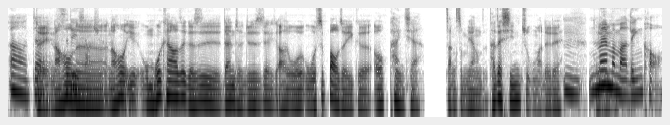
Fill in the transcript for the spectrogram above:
嗯，对，对，然后呢，然后因为我们会看到这个是单纯就是这，啊，我我是抱着一个哦，看一下长什么样子，他在新竹嘛，对不对？嗯，没有没有林口，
